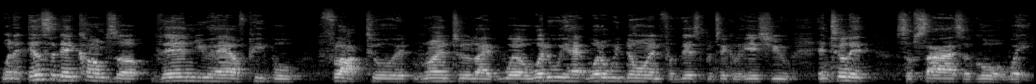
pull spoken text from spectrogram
When an incident comes up, then you have people flock to it, run to like, well, what do we have? What are we doing for this particular issue until it subsides or go away?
